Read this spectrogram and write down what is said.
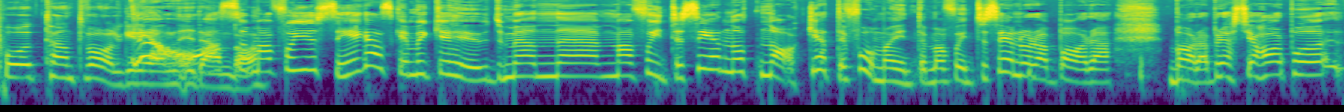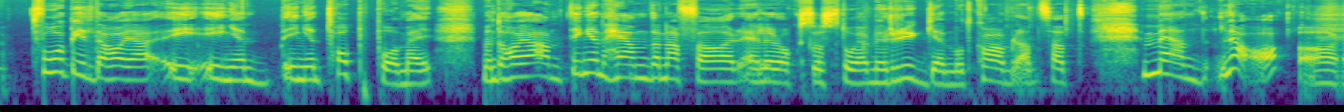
på tant Wahlgren Ja, i den alltså då? man får ju se ganska mycket hud men eh, man får inte se något naket. Det får man inte. Man får inte se några bara, bara bröst. Jag har på två bilder har jag ingen, ingen topp på mig. Men då har jag antingen händerna för eller också står jag med ryggen mot kameran. Så att, men ja, Ja.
